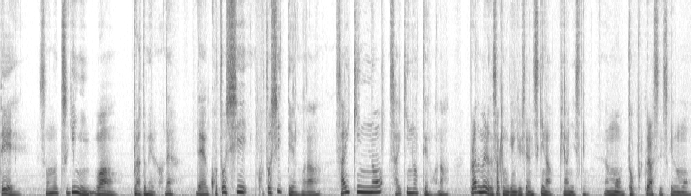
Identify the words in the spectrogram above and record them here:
で、その次には、ブラッドメルドね。で、今年、今年っていうのかな、最近の、最近のっていうのかな、ブラッドメルドさっきも言及したように好きなピアニスト、もうトップクラスですけども、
